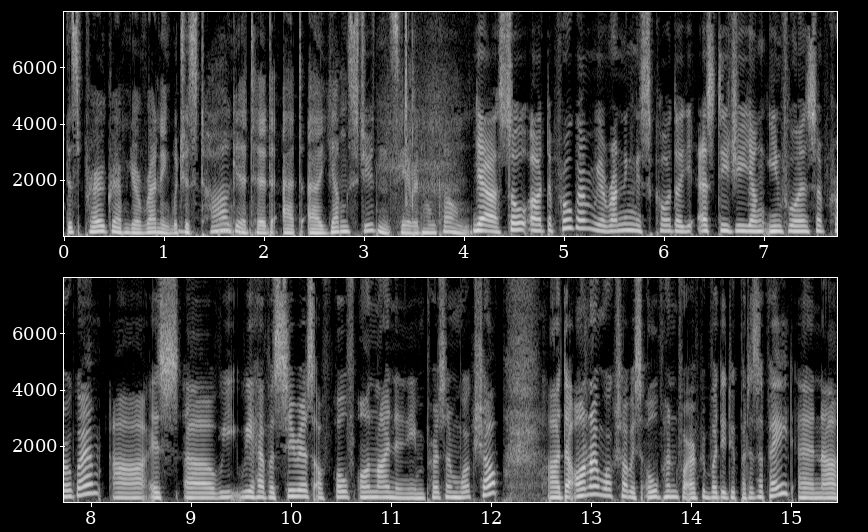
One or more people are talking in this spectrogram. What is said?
this program you're running, which is targeted mm. at uh, young students here in Hong Kong. Yeah. So uh, the program we are running is called the SDG Young Influencer Program. Uh, is uh, we we have a series of both online and in-person workshop. Uh, the online workshop is open for everybody to participate, and uh,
